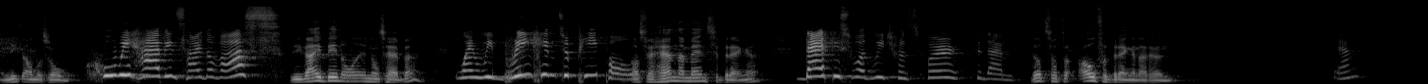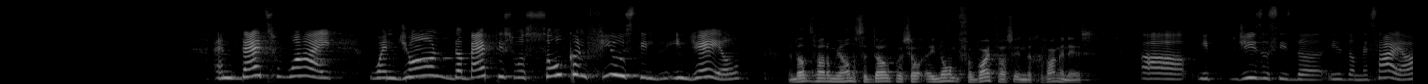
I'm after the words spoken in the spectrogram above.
en niet andersom. Who we have inside of us, Wie wij binnen in ons hebben, when we bring him to people, als we hem naar mensen brengen, that is what we transfer to them. dat is wat we overbrengen naar hun. Yeah? And that's why when John the Baptist was so confused in, in jail, En dat is waarom Johannes de Doper zo enorm verward was in de gevangenis. uh, if Jesus is the, is the Messiah,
